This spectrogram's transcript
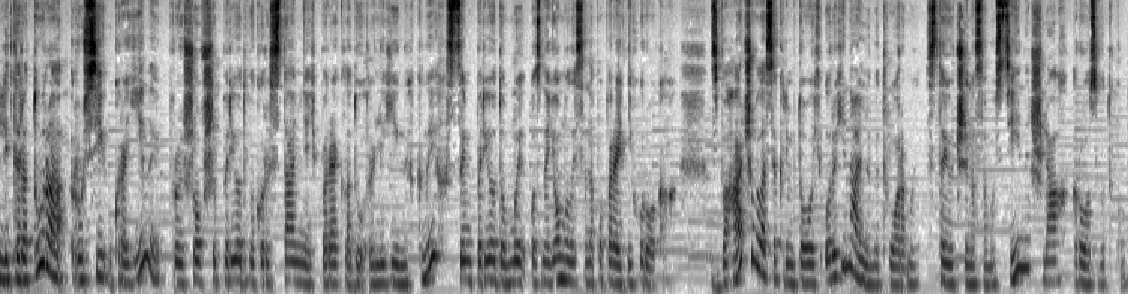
Література Русі України, пройшовши період використання й перекладу релігійних книг, з цим періодом ми ознайомилися на попередніх уроках, збагачувалася, крім того, й оригінальними творами, стаючи на самостійний шлях розвитку.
